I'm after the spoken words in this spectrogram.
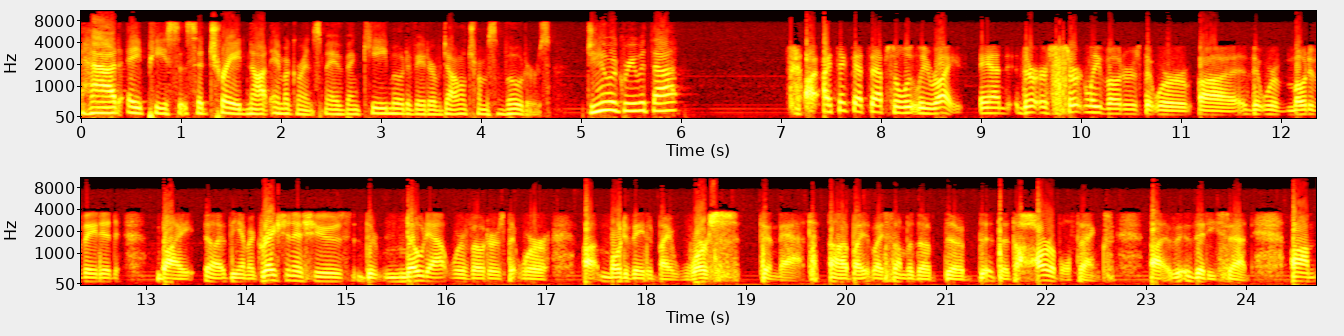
had a piece that said trade, not immigrants, may have been key motivator of Donald Trump's voters. Do you agree with that? I think that's absolutely right, and there are certainly voters that were uh, that were motivated by uh, the immigration issues. There no doubt were voters that were uh, motivated by worse than that, uh, by by some of the the, the, the horrible things uh, that he said. Um,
